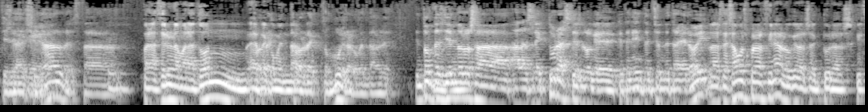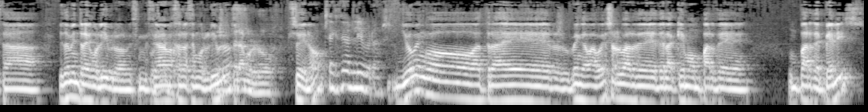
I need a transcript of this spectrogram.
Tiene Sí, el que- final, está... Para hacer una maratón es Correcto, recomendable. Correcto, muy recomendable. Entonces, yéndonos a, a las lecturas, que es lo que, que tenía intención de traer hoy. ¿Las dejamos para el final o qué las lecturas? Quizá... Yo también traigo libros, al final a lo mejor hacemos Nos libros. esperamos luego. Sí, ¿no? Sección libros. Yo vengo a traer, venga, va, voy a salvar de, de la quema un par de un par de pelis,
